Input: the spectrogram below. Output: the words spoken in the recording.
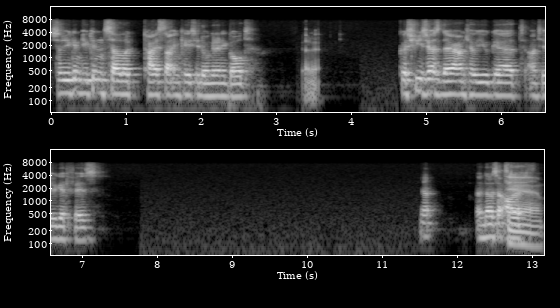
So you can you can sell the Kai'Sa in case you don't get any gold. Got it. Because she's just there until you get until you get Fizz. Yeah. And that's a Damn.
